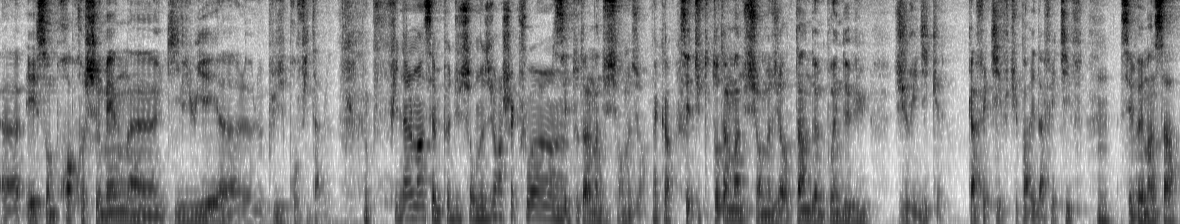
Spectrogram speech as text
euh, et son propre chemin euh, qui lui est euh, le plus profitable. Donc finalement c'est un peu du sur-mesure à chaque fois euh, C'est totalement du sur-mesure. D'accord. C'est totalement du sur-mesure, tant d'un point de vue juridique qu'affectif. Tu parlais d'affectif, Mm. c'est vraiment ça.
